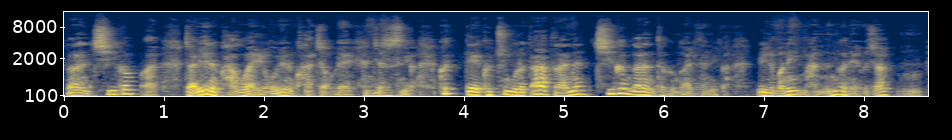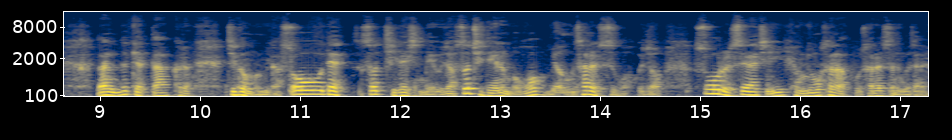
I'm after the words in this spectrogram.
나는 지금, 아, 자, 여기는 과거 완료고, 여기는 과죠. 왜? 현재 썼으니까. 그때 그 충고를 따랐더라면, 지금 나는 더 건강할 테니까. 1번이 맞는 거네요, 그죠? 음, 나는 느꼈다, 그런, 지금 뭡니까? so that, such that인데, 그죠? such that은 뭐고? 명사를 쓰고, 그죠? so를 써야지 형용사나 부사를 쓰는 거잖아요.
